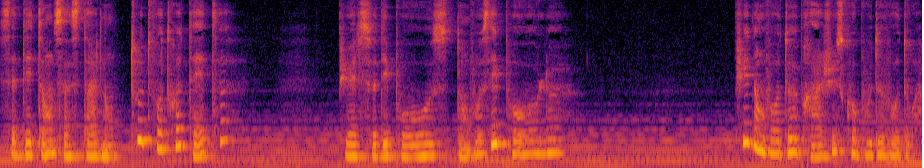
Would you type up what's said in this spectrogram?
Cette détente s'installe dans toute votre tête, puis elle se dépose dans vos épaules, puis dans vos deux bras jusqu'au bout de vos doigts.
